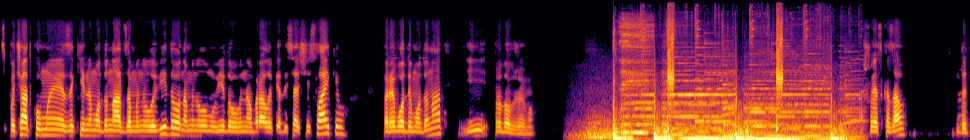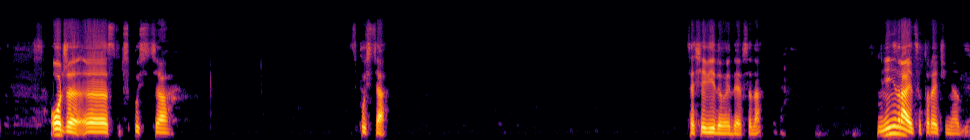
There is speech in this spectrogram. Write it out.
Спочатку ми закинемо донат за минуле відео. На минулому відео ви набрали 56 лайків. Переводимо донат і продовжуємо. А що я сказав? Отже, е, спустя. Спустя. Це ще відео йде все, да? Мені не нравиться то речення одне.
